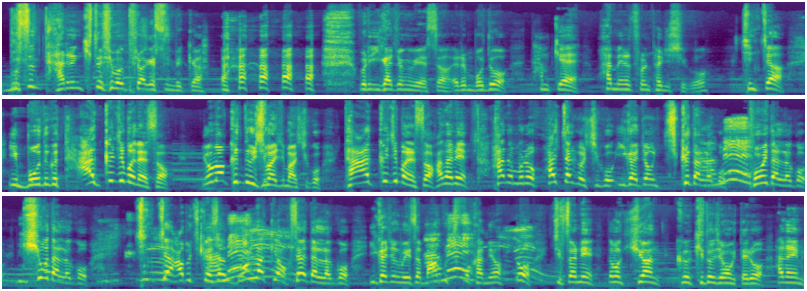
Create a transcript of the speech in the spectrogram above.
무슨 다른 기도 제목 필요하겠습니까? 우리 이 가정을 위해서 여러분 모두 함께 화면을 손 펴주시고 진짜 이 모든 거 다 끄집어내서 요만큼도 의심하지 마시고 다 끄집어내서 하나님 하늘문을 활짝 여시고 이 가정 지켜달라고 아멘. 보여달라고 키워달라고 진짜 아버지께서 아멘. 놀랍게 역사해달라고 이 가정을 위해서 마음을 아멘. 축복하며 또 집사님 너무 귀한 그 기도 제목대로 하나님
